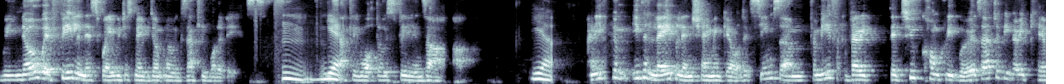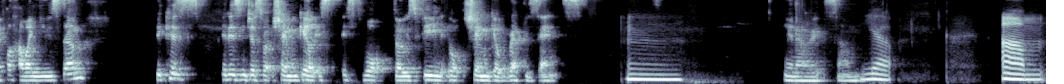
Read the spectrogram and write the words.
we know we're feeling this way, we just maybe don't know exactly what it is, Mm. Yeah. exactly what those feelings are. Yeah. And even even labeling shame and guilt, it seems um, for me it's like a very they're two concrete words. I have to be very careful how I use them because it isn't just about shame and guilt. It's it's what those feel what shame and guilt represents. Mm. You know, it's um Yeah. Um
